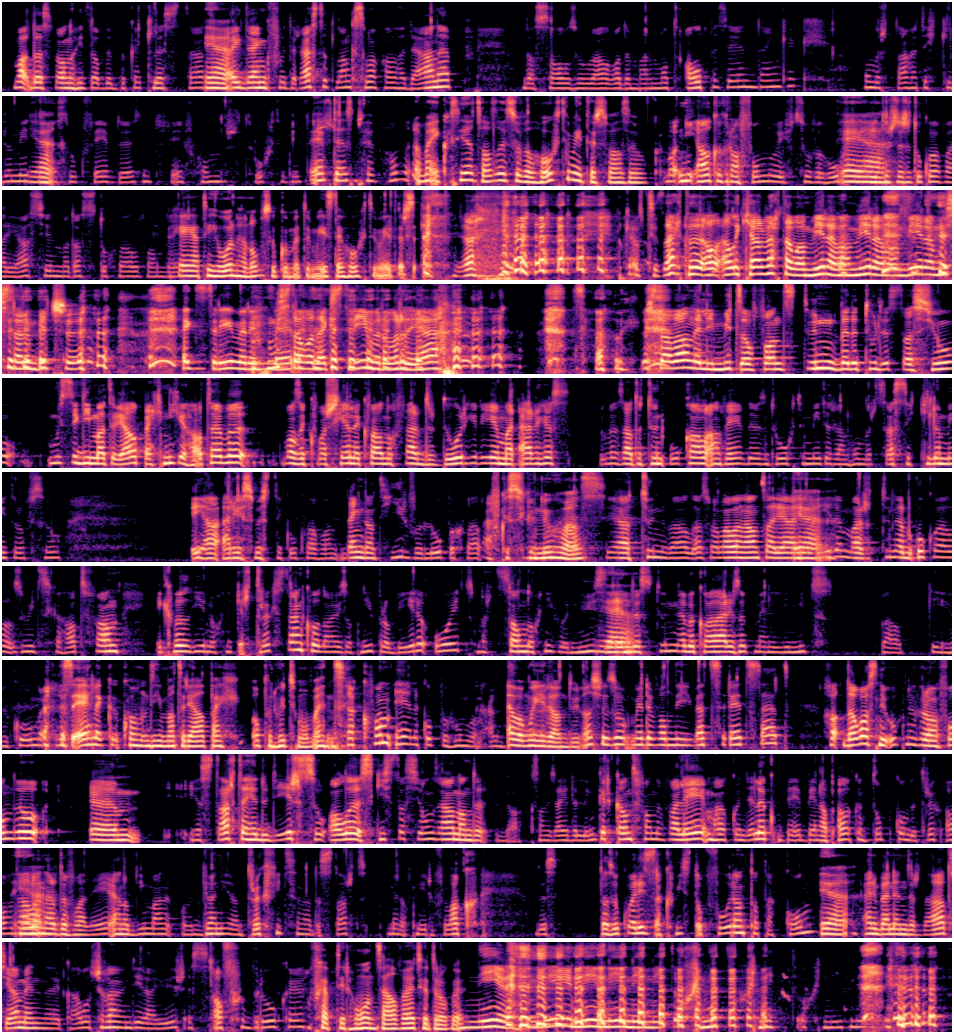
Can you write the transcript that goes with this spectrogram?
Maar dat is wel nog iets dat op de bucketlist staat. Ja. Maar ik denk voor de rest, het langste wat ik al gedaan heb, dat zal zo wel wat de Marmot Alpen zijn, denk ik. 180 kilometer, Ja. dat is ook 5500 hoogtemeters. 5500? Maar ik wist niet dat het altijd zoveel hoogtemeters was ook. Maar niet elke Gran Fondo heeft zoveel hoogtemeters. ja. Er zit ook wel variatie in, maar dat is toch wel van de... Jij gaat die gewoon gaan opzoeken met de meeste hoogtemeters. Ja. ik heb het gezegd, al, elk jaar werd dat wat meer en wat meer en wat meer. En moest daar een beetje Extremer in moest dat wat extremer worden, ja. Er staat wel een limiet op, want toen bij de Tour de Station moest ik die materiaalpech niet gehad hebben, was ik waarschijnlijk wel nog verder doorgereden, maar ergens, we zaten toen ook al aan 5000 hoogtemeters en 160 kilometer of zo. Ja, ergens wist ik ook wel van. Ik denk dat het hier voorlopig wel even Genoeg was. Ja, toen wel. Dat is wel al een aantal jaar Ja. geleden. Maar toen heb ik ook wel zoiets gehad van... Ik wil hier nog een keer terugstaan. Ik wil dat eens opnieuw proberen ooit. Maar het zal nog niet voor nu zijn. Ja. Dus toen heb ik wel ergens ook mijn limiet wel tegengekomen. Dus eigenlijk kwam die materiaalpech op een goed moment. Dat kwam eigenlijk op een goed moment. En wat moet je dan doen als je zo midden van die wedstrijd staat? Dat was nu ook een Gran Fondo. Ehm, je start en je doet eerst zo alle skistations aan aan de, ja, ik zal nu zeggen, de linkerkant van de vallei. Maar je kon eigenlijk bij, bijna op elke top kon je terug afdalen Ja. naar de vallei. En op die, man, op die manier dan terugfietsen naar de start, min of meer vlak. Dus dat is ook wel iets dat ik wist op voorhand dat dat kon. Ja. En ik ben inderdaad, ja, mijn eh, kabeltje van mijn derailleur is afgebroken. Of je hebt hier gewoon zelf uitgetrokken. Nee, nee, nee, nee, nee, nee, toch niet, toch niet, toch niet. Nee.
